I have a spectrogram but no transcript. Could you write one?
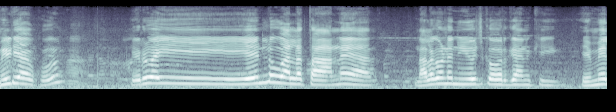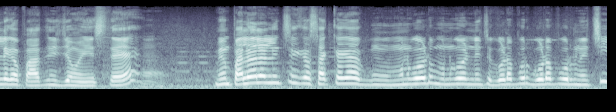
మీడియాకు ఇరవై ఏండ్లు వాళ్ళ తా అన్నయ్య నల్గొండ నియోజకవర్గానికి ఎమ్మెల్యేగా ప్రాతినిధ్యం వహిస్తే మేము పల్లెల నుంచి ఇక చక్కగా మునుగోడు మునుగోడు నుంచి గుడపూర్ గుడపూర్ నుంచి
